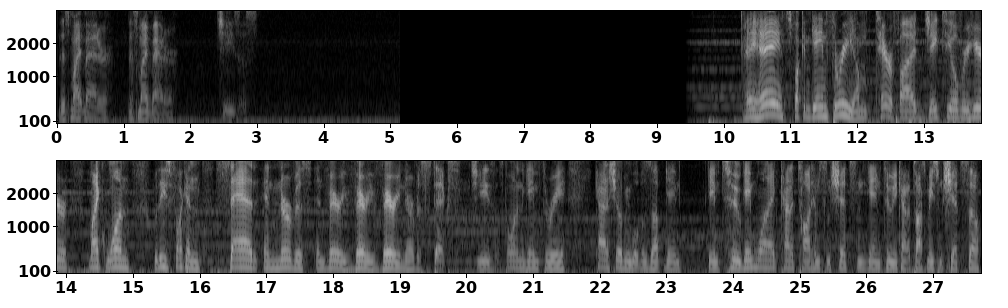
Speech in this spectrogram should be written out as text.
This might matter. This might matter. Jesus. Hey, hey, it's fucking game three. I'm terrified. JT over here, Mike one, with these fucking sad and nervous and very, very, very nervous sticks. Jesus. Going into game three, kind of showed me what was up game game two. Game one, I kind of taught him some shits, and game two, he kind of taught me some shits. So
